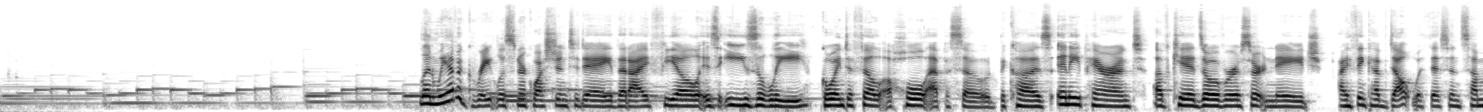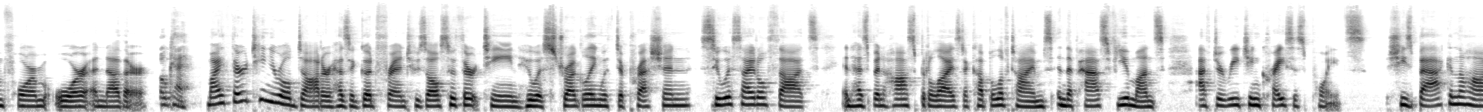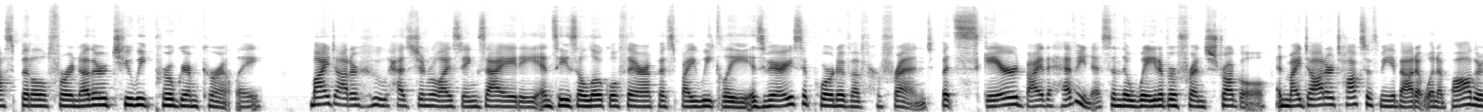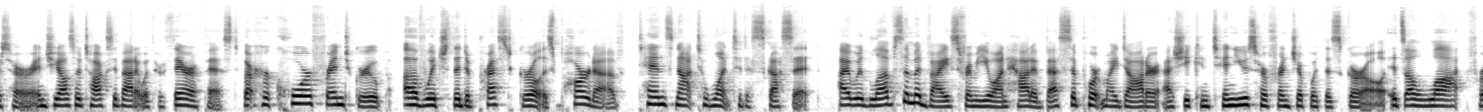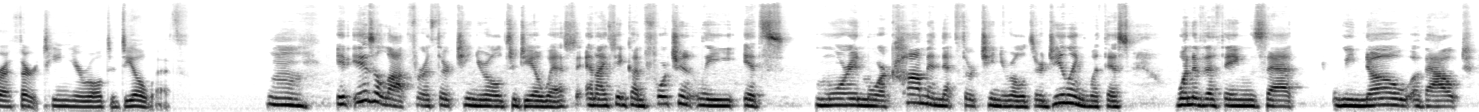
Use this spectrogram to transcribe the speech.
Lynn, we have a great listener question today that I feel is easily going to fill a whole episode because any parent of kids over a certain age, I think, have dealt with this in some form or another. Okay. My 13 year old daughter has a good friend who's also 13 who is struggling with depression, suicidal thoughts, and has been hospitalized a couple of times in the past few months after reaching crisis points. She's back in the hospital for another two week program currently. My daughter, who has generalized anxiety and sees a local therapist biweekly, is very supportive of her friend, but scared by the heaviness and the weight of her friend's struggle. And my daughter talks with me about it when it bothers her, and she also talks about it with her therapist. But her core friend group, of which the depressed girl is part of, tends not to want to discuss it. I would love some advice from you on how to best support my daughter as she continues her friendship with this girl. It's a lot for a 13 year old to deal with. Mm, it is a lot for a 13 year old to deal with. And I think, unfortunately, it's more and more common that 13 year olds are dealing with this. One of the things that we know about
